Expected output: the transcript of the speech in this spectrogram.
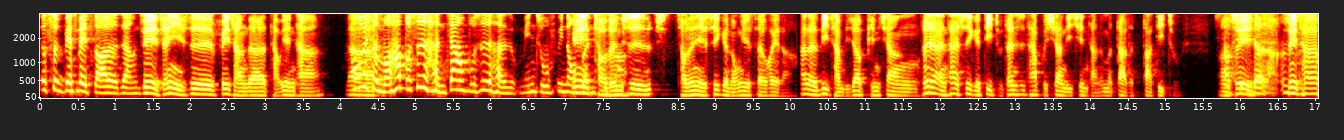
就顺便被抓了这样子。对，陈以是非常的讨厌他。那为什么他不是很这样？不是很民族运动？因为草屯是草屯也是一个农业社会了，他的立场比较偏向。虽然他是一个地主，但是他不像李现堂那么大的大地主啊，所以所以他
